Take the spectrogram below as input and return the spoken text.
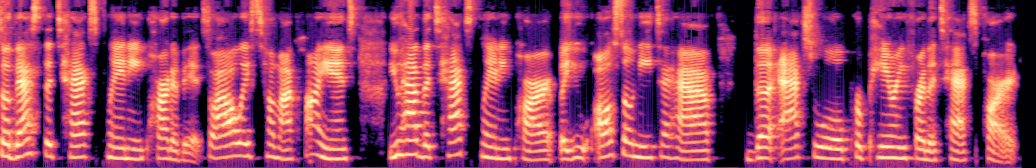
So that's the tax planning part of it. So I always tell my clients, you have the tax planning part, but you also need to have the actual preparing for the tax part.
